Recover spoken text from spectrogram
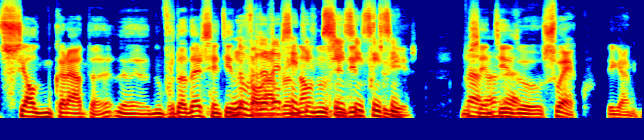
social-democrata, ah, no verdadeiro sentido No da palavra, verdadeiro não sentido. no Sim, sentido sim, sim, sim. português, no Aham, sentido sueco, digamos.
